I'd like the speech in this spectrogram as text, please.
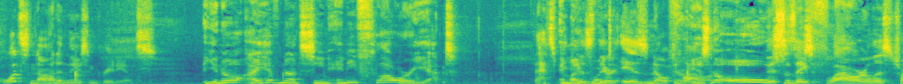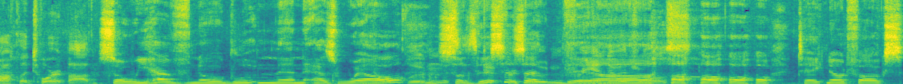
what's not in these ingredients? You know, I have not seen any flour yet. That's because there to- is no There flour. is no- oh, this so is this- a flourless chocolate torte, Bob. So we have no gluten then as well. No gluten. This so is good this for is a gluten-free individuals. Take note, folks.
